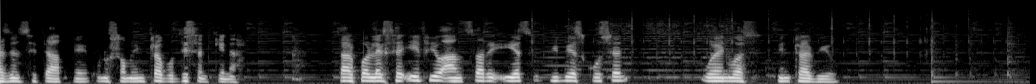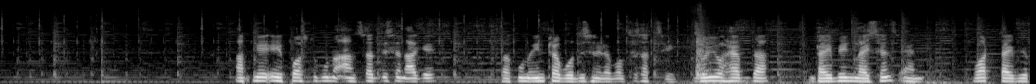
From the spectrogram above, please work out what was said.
এজেন্সিতে আপনি কোনো সময় ইন্টারভিউ দিচ্ছেন কিনা? তারপর লেখছে if you answer yes previous question when was interview আপনি এই প্রশ্ন কোনো আনসার দিয়েছেন আগে বা কোনো ইন্টারভিউ দিয়েছেন এটা বলতে চাচ্ছি। Do you have the driving licence and what type you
